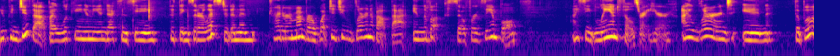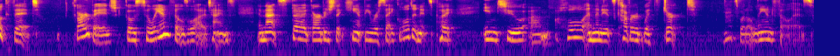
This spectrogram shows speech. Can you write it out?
you can do that by looking in the index and seeing the things that are listed and then try to remember what did you learn about that in the book. So for example, I see landfills right here. I learned in the book that garbage goes to landfills a lot of times, and that's the garbage that can't be recycled and it's put into um, a hole and then it's covered with dirt. That's what a landfill is.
